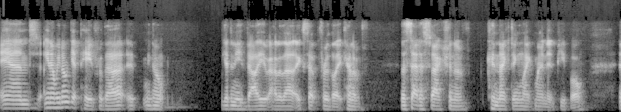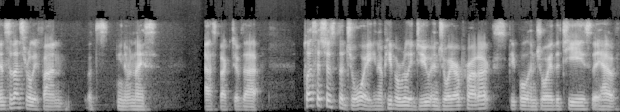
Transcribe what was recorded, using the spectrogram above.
And you know we don't get paid for that. It, we don't get any value out of that except for like kind of the satisfaction of connecting like-minded people. And so that's really fun. That's you know nice aspect of that. Plus it's just the joy. You know people really do enjoy our products. People enjoy the teas. They have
